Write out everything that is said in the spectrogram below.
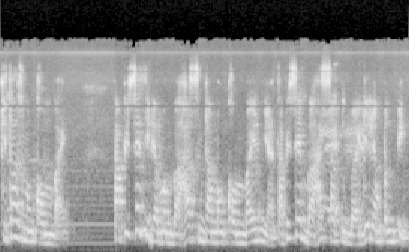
Kita harus mengcombine. Tapi saya tidak membahas tentang mengcombine-nya, tapi saya bahas satu bagian yang penting.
